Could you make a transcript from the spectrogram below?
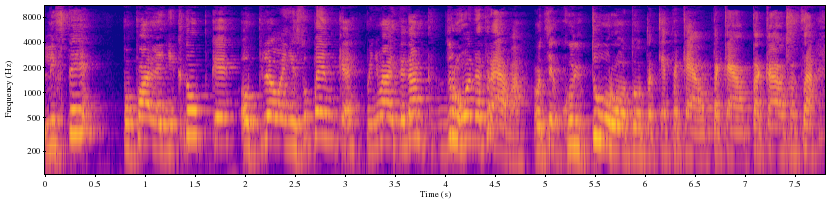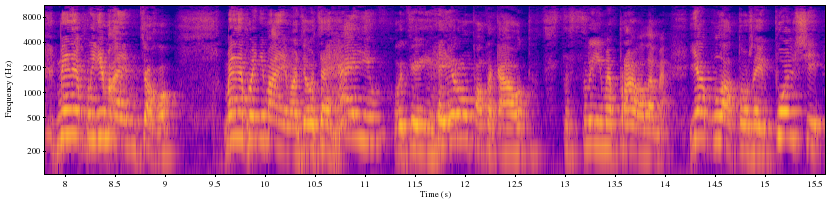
ліфти, попалені кнопки, обпльовані зупинки. Понімаєте, нам другого не треба. Оце культуру, ото таке, таке, от таке, от таке, от це. Ми не розуміємо цього. Ми не розуміємо оце геїв, оце гейропа така от з своїми правилами. Я була теж і в Польщі,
